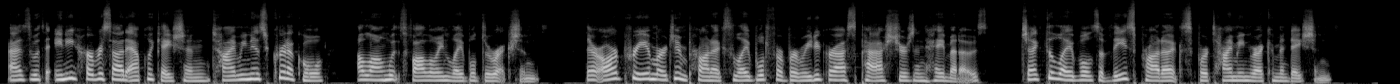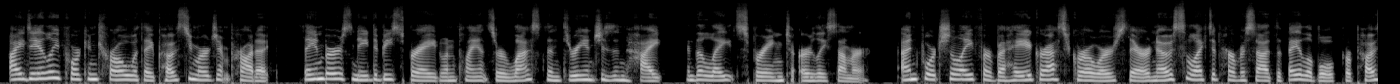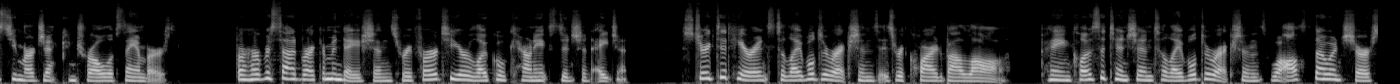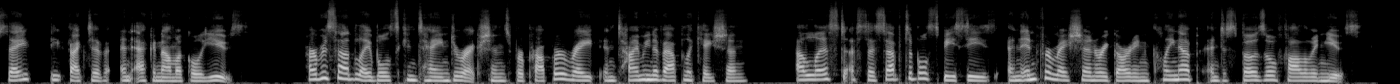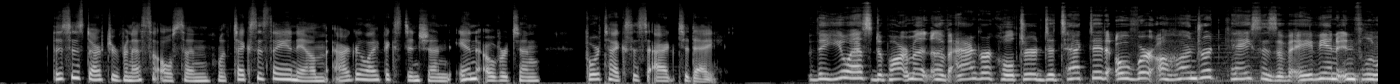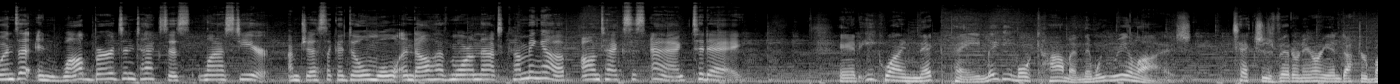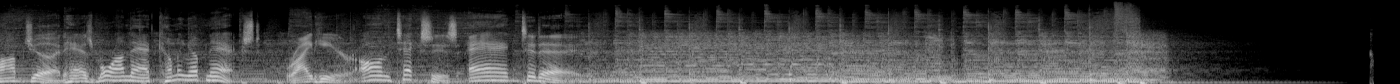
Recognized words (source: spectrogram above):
As with any herbicide application, timing is critical along with following labeled directions. There are pre emergent products labeled for Bermuda grass pastures and hay meadows. Check the labels of these products for timing recommendations. Ideally, for control with a post emergent product, sandburrs need to be sprayed when plants are less than three inches in height in the late spring to early summer. Unfortunately, for Bahia grass growers, there are no selective herbicides available for post emergent control of sandburrs. For herbicide recommendations, refer to your local county extension agent. Strict adherence to label directions is required by law. Paying close attention to label directions will also ensure safe, effective, and economical use. Herbicide labels contain directions for proper rate and timing of application, a list of susceptible species, and information regarding cleanup and disposal following use. This is Dr. Vanessa Olson with Texas A&M AgriLife Extension in Overton for Texas Ag Today. The U.S. Department of Agriculture detected over 100 cases of avian influenza in wild birds in Texas last year. I'm Jessica Domel, and I'll have more on that coming up on Texas Ag Today. And equine neck pain may be more common than we realize. Texas veterinarian Dr. Bob Judd has more on that coming up next right here on Texas Ag Today.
